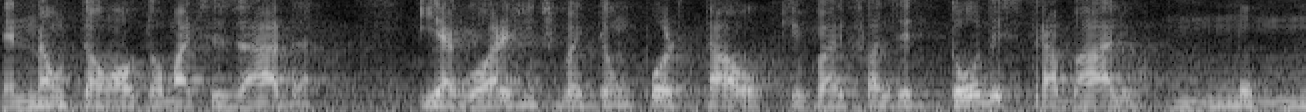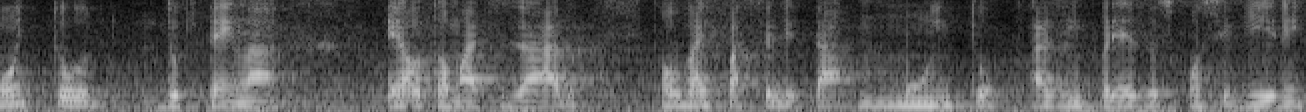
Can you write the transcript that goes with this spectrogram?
é, não tão automatizada e agora a gente vai ter um portal que vai fazer todo esse trabalho, mu- muito do que tem lá é automatizado, então vai facilitar muito as empresas conseguirem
